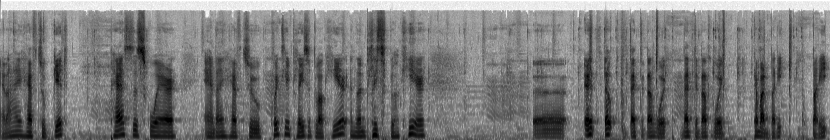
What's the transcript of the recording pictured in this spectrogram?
and I have to get past the square, and I have to quickly place a block here, and then place a block here. Uh, it, nope, that did not work. That did not work. Come on, buddy. Buddy.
